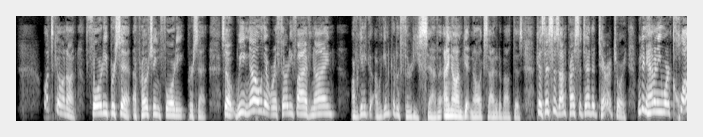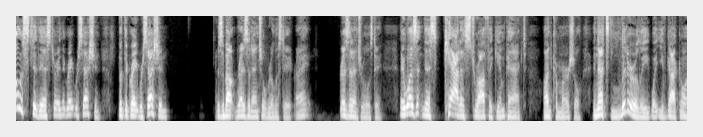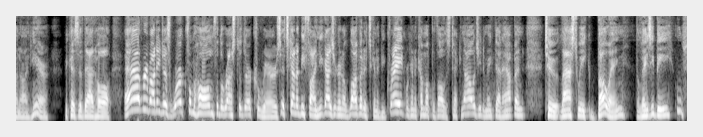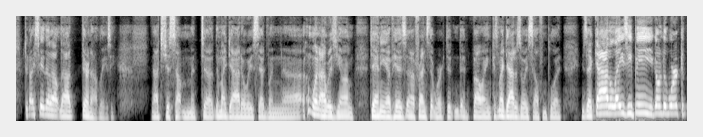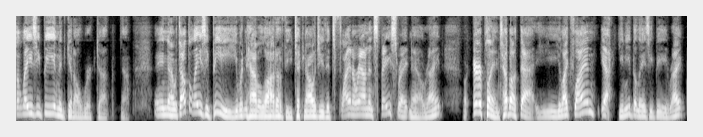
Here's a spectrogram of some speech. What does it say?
What's going on? 40%, approaching 40%. So we know that we're 35.9. Are we going to go, are we going to go to 37? I know I'm getting all excited about this because this is unprecedented territory. We didn't have anywhere close to this during the Great Recession, but the Great Recession was about residential real estate, right? Residential real estate. There wasn't this catastrophic impact on commercial. And that's literally what you've got going on here because of that whole everybody just work from home for the rest of their careers. It's going to be fine. You guys are going to love it. It's going to be great. We're going to come up with all this technology to make that happen. To last week, Boeing, the lazy bee. Oof, did I say that out loud? They're not lazy. That's just something that, uh, that my dad always said when uh, when I was young to any of his uh, friends that worked at, at Boeing, because my dad was always self employed. He's like, ah, the lazy bee, you're going to work at the lazy bee, and they'd get all worked up. Yeah, and uh, without the lazy bee, you wouldn't have a lot of the technology that's flying around in space right now, right? Or airplanes. How about that? You, you like flying? Yeah, you need the lazy bee, right?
